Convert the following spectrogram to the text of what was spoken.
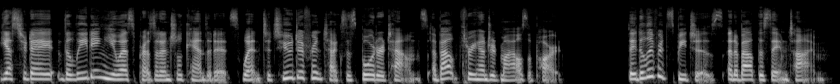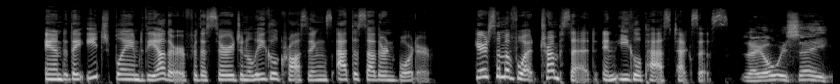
Yesterday, the leading U.S. presidential candidates went to two different Texas border towns about 300 miles apart. They delivered speeches at about the same time. And they each blamed the other for the surge in illegal crossings at the southern border. Here's some of what Trump said in Eagle Pass, Texas. I always say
